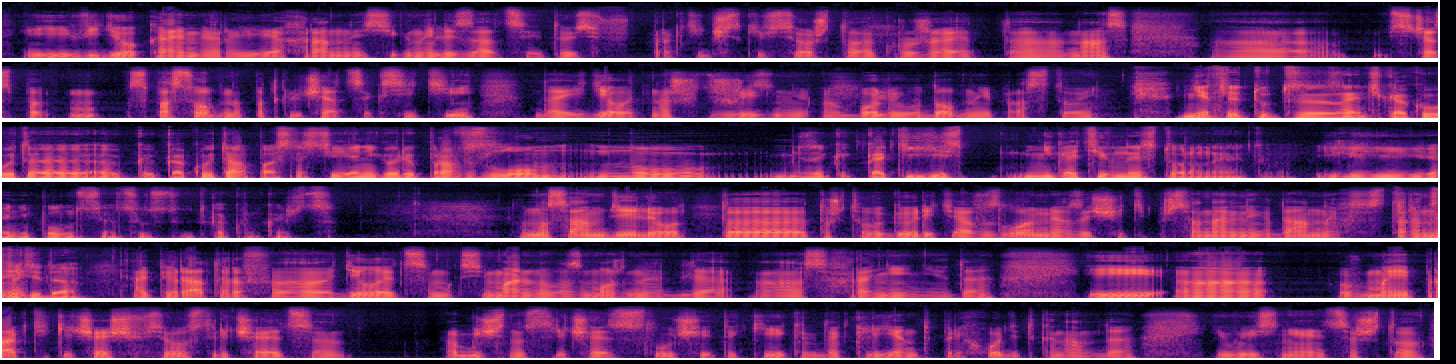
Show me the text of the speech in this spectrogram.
и видеокамеры, и охранные сигнализации. То есть практически все, что окружает а, нас, а, сейчас по способно подключаться к сети, да, и делать нашу жизнь более удобной и простой. Нет ли тут, знаете, какого-то какой-то опасности? Я не говорю про взлом, но не знаю, какие есть негативные стороны этого? Или они полностью отсутствуют, как вам кажется? Ну, на самом деле, вот э, то, что вы говорите о взломе, о защите персональных данных со стороны Кстати, да. операторов э, делается максимально возможное для э, сохранения, да, и э, в моей практике чаще всего встречаются обычно встречаются случаи такие, когда клиент приходит к нам, да, и выясняется, что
